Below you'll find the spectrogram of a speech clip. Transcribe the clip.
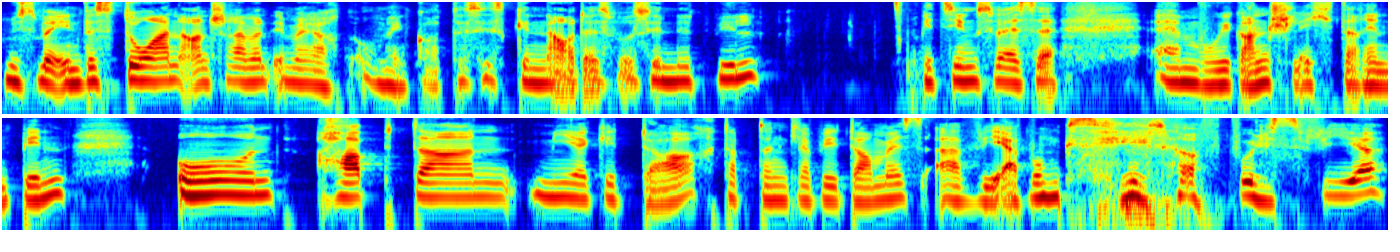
müssen wir Investoren anschreiben. Und ich mir gedacht, oh mein Gott, das ist genau das, was ich nicht will. Beziehungsweise, ähm, wo ich ganz schlecht darin bin. Und habe dann mir gedacht, habe dann, glaube ich, damals eine Werbung gesehen auf Puls 4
